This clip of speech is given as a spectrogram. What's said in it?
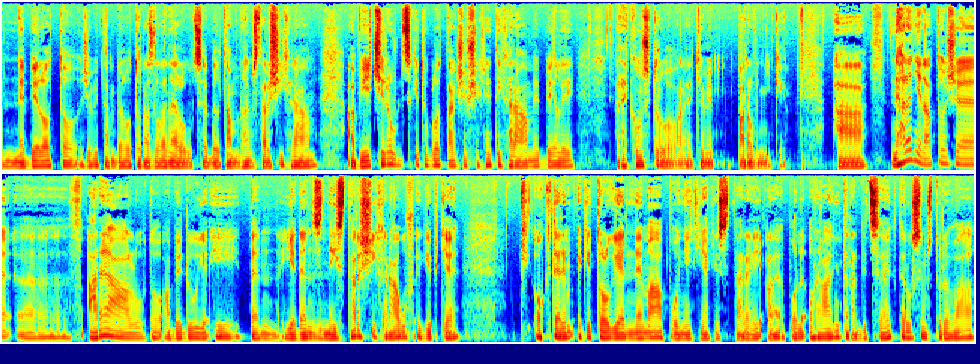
nebylo to, že by tam bylo to na zelené louce, byl tam mnohem starší chrám a většinou vždycky to bylo tak, že všechny ty chrámy byly rekonstruované těmi panovníky. A nehledě na to, že e, v areálu toho Abidu je i ten jeden z nejstarších chrámů v Egyptě, o kterém egyptologie nemá ponětí, jak je starý, ale podle orální tradice, kterou jsem studoval,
